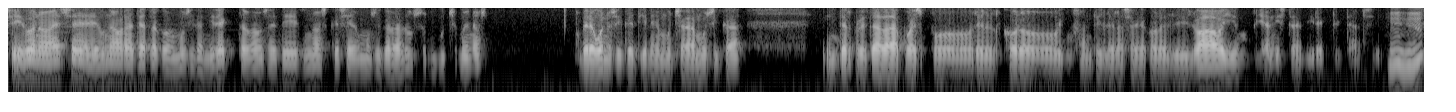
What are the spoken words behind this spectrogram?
Sí, bueno, es eh, una obra de teatro con música en directo, vamos a decir. No es que sea un musical al uso, ni mucho menos. Pero bueno, sí que tiene mucha música interpretada pues por el coro infantil de la Saga Coral de Bilbao y un pianista en directo y tal, sí.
